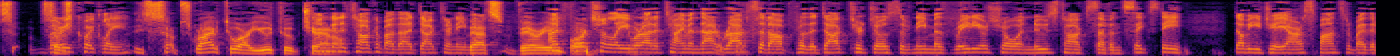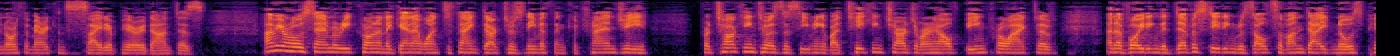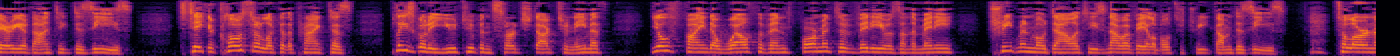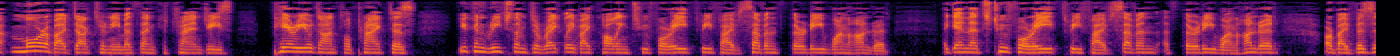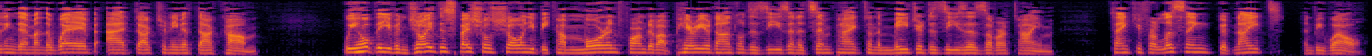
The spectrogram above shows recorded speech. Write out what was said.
s- very subs- quickly. subscribe to our YouTube channel. I'm going to talk about that, Dr. Nemeth. That's very important. Unfortunately, we're out of time, and that Okay. wraps it up for the Dr. Joseph Nemeth radio show and News Talk 760 WJR, sponsored by the North American Society of Periodontists. I'm your host, Anne Marie Cronin. Again, I want to thank Drs. Nemeth and Katranji for talking to us this evening about taking charge of our health, being proactive, and avoiding the devastating results of undiagnosed periodontic disease. To take a closer look at the practice, please go to YouTube and search Dr. Nemeth. You'll find a wealth of informative videos on the many treatment modalities now available to treat gum disease. To learn more about Dr. Nemeth and Katranji's periodontal practice, you can reach them directly by calling 248-357-3100. Again, that's 248-357-3100 or by visiting them on the web at drnemeth.com. We hope that you've enjoyed this special show and you've become more informed about periodontal disease and its impact on the major diseases of our time. Thank you for listening. Good night and be well.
